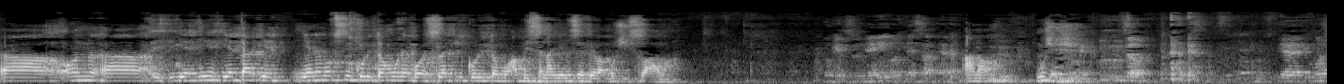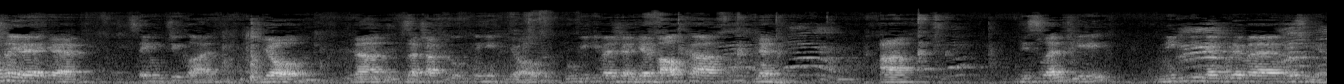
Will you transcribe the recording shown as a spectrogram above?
uh, on uh, je, je, je, tar, je, je nemocný kvůli tomu, nebo je slepý kvůli tomu, aby se na něm zjevila Boží sláva. Ano, můžeš. So, je, možná je, je stejný příklad. Job, na začátku knihy Job, uvidíme, že je válka nebi. A výsledky nikdy nebudeme rozumět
